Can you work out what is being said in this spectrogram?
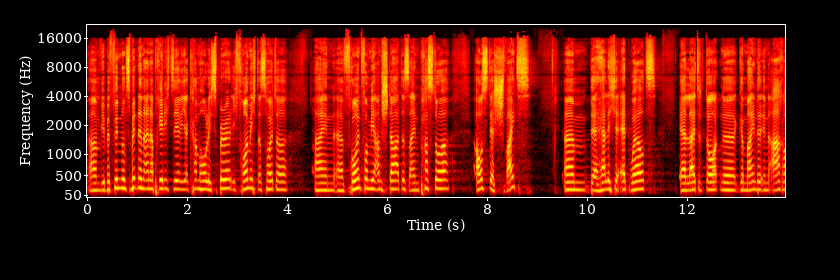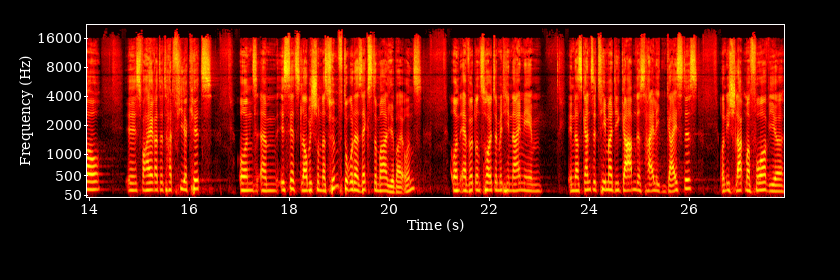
Ähm, wir befinden uns mitten in einer Predigtserie Come Holy Spirit. Ich freue mich, dass heute ein äh, Freund von mir am Start ist, ein Pastor aus der Schweiz, ähm, der herrliche Ed Wells. Er leitet dort eine Gemeinde in Aarau, ist verheiratet, hat vier Kids und ähm, ist jetzt, glaube ich, schon das fünfte oder sechste Mal hier bei uns. Und er wird uns heute mit hineinnehmen in das ganze Thema die Gaben des Heiligen Geistes. Und ich schlage mal vor, wir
